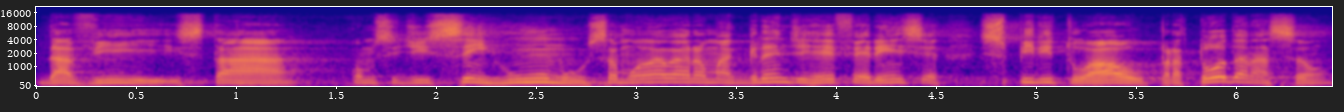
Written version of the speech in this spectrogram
Davi está, como se diz, sem rumo. Samuel era uma grande referência espiritual para toda a nação.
